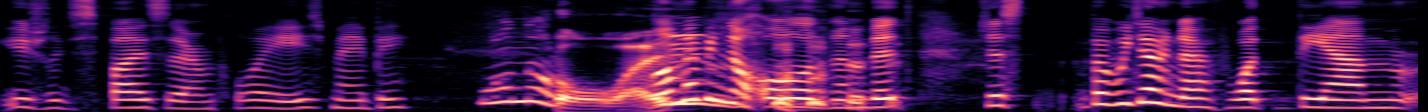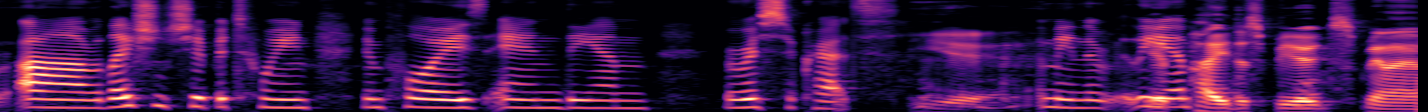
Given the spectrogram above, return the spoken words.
usually despise their employees. Maybe. Well, not always. Well, maybe not all of them, but just. But we don't know what the um uh, relationship between employees and the um aristocrats. Yeah. I mean the the Yeah, pay disputes, you know,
